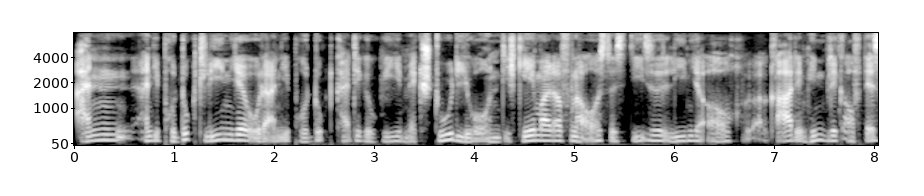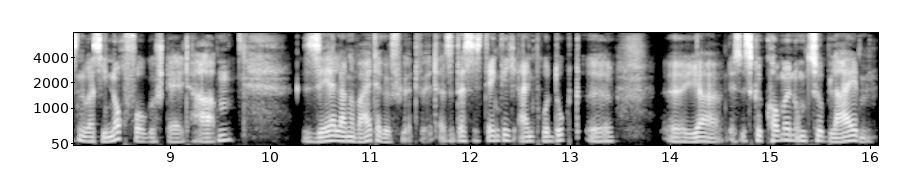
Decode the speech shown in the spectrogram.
an, an die Produktlinie oder an die Produktkategorie Mac Studio. Und ich gehe mal davon aus, dass diese Linie auch äh, gerade im Hinblick auf dessen, was sie noch vorgestellt haben, sehr lange weitergeführt wird. Also das ist, denke ich, ein Produkt, äh, äh, ja, es ist gekommen, um zu bleiben.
